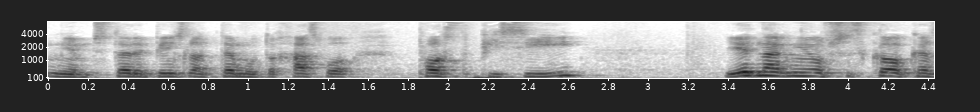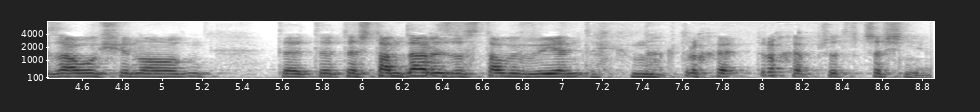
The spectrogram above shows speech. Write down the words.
nie wiem, 4-5 lat temu to hasło post-PC, jednak mimo wszystko okazało się, no te, te, te sztandary zostały wyjęte jednak trochę, trochę przedwcześnie.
